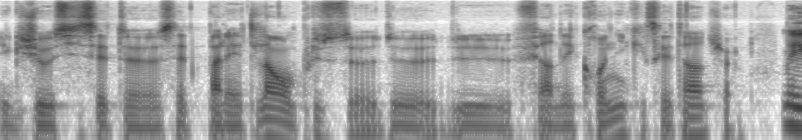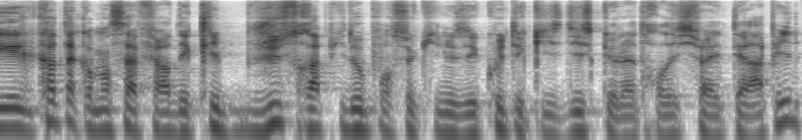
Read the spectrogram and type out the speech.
et que j'ai aussi cette, euh, cette palette-là en plus de, de- faire des chroniques, etc. Tu vois. Mais quand tu as commencé à faire des clips juste rapido pour ceux qui nous écoutent et qui se disent que la transition a été rapide,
